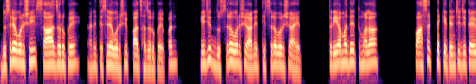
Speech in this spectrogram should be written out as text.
दुसऱ्या वर्षी सहा हजार रुपये आणि तिसऱ्या वर्षी पाच हजार रुपये. पण हे जे दुसरं वर्ष आणि तिसरं वर्ष आहेत तर यामध्ये तुम्हाला पासष्ट टक्के त्यांची जी काही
